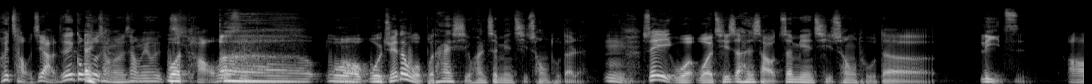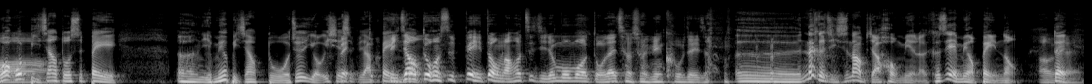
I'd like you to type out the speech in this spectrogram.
会吵架，这些工作场合上面会我吵，或者是呃，我、哦。我觉得我不太喜欢正面起冲突的人，嗯，所以我我其实很少正面起冲突的例子。哦。我我比较多是被，嗯、也没有比较多，就是有一些是比较被动，比较多是被动，然后自己就默默躲在厕所里面哭这种。呃，那个只是到比较后面了，可是也没有被弄。对，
